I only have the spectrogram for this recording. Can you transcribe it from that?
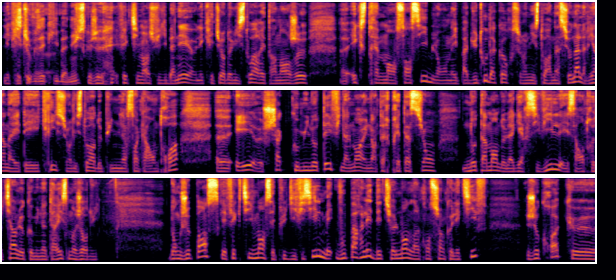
l'écriture. Puisque vous êtes libanais. Puisque je, effectivement je suis libanais, euh, l'écriture de l'histoire est un enjeu extrêmement sensible. On n'est pas du tout d'accord sur une histoire nationale. Rien n'a été écrit sur l'histoire depuis 1943. et chaque communauté finalement a une interprétation, notamment de la guerre civile, et ça entretient le communautarisme aujourd'hui. Donc je pense qu'effectivement c'est plus difficile, mais vous parlez d'étiolement de l'inconscient collectif. Je crois que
